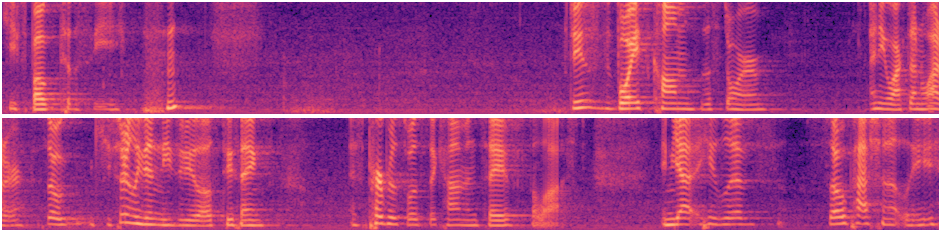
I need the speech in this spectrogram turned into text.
He spoke to the sea. Hmm? Jesus' voice calms the storm, and He walked on water. So He certainly didn't need to do those two things. His purpose was to come and save the lost. And yet, He lives so passionately.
